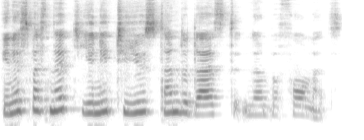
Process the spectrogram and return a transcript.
In Espacenet, you need to use standardized number formats.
